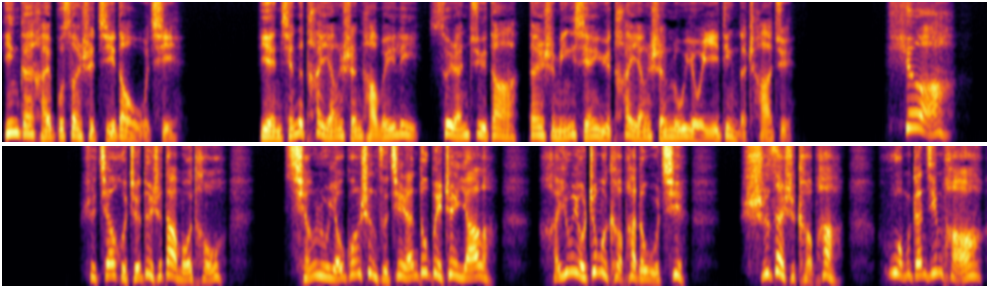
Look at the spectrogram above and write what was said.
应该还不算是极道武器。眼前的太阳神塔威力虽然巨大，但是明显与太阳神炉有一定的差距。天啊，这家伙绝对是大魔头，强如瑶光圣子竟然都被镇压了，还拥有这么可怕的武器，实在是可怕！我们赶紧跑！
